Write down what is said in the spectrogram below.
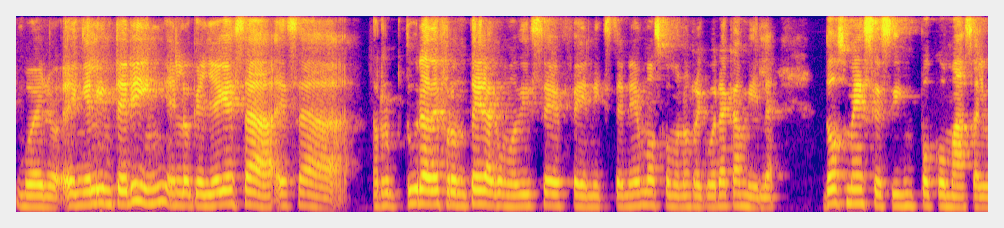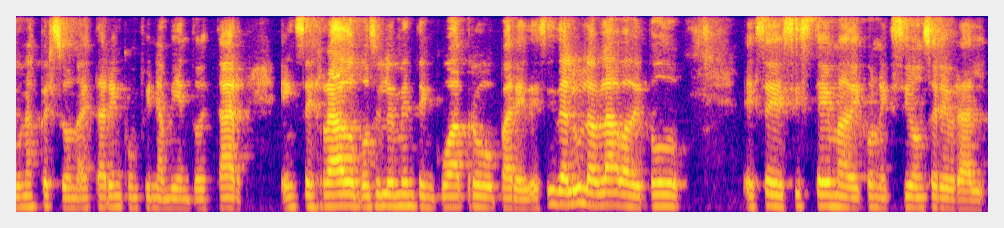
Bueno, en el interín, en lo que llega esa, esa ruptura de frontera, como dice Fénix, tenemos, como nos recuerda Camila, dos meses y un poco más algunas personas de estar en confinamiento, de estar encerrado posiblemente en cuatro paredes. Y Dalula hablaba de todo ese sistema de conexión cerebral.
